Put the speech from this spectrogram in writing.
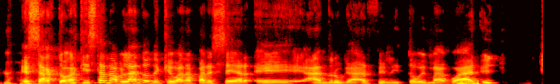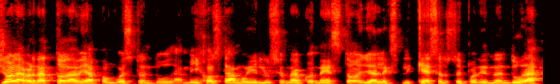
exacto. Aquí están hablando de que van a aparecer eh, Andrew Garfield y Tobey Maguire. Yo la verdad todavía pongo esto en duda. Mi hijo está muy ilusionado con esto, ya le expliqué, se lo estoy poniendo en duda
